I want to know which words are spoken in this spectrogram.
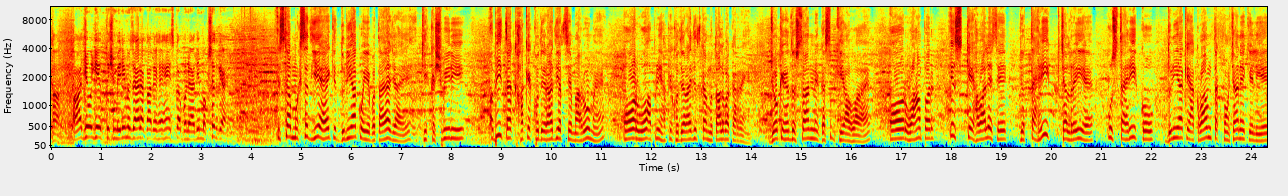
हाँ आज जो ये कश्मीरी मुजाहरा कर रहे हैं, इसका बुनियादी मकसद क्या है? इसका मकसद ये है कि दुनिया को ये बताया जाए कि कश्मीरी अभी तक हक खुद इरादियत से महरूम हैं और वो अपनी हक खुद इरादियत का मुतालबा कर रहे हैं, जो कि हिंदुस्तान ने गसब किया हुआ है। और वहाँ पर इसके हवाले से जो तहरीक चल रही है उस तहरीक को दुनिया के अकवाम तक पहुँचाने के लिए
